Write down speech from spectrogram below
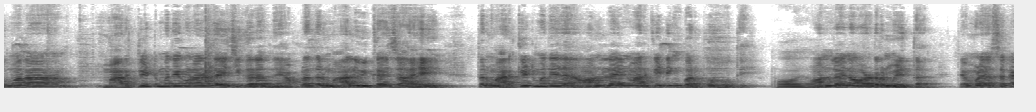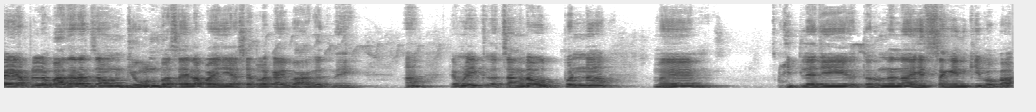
तुम्हाला मार्केटमध्ये कोणाला जायची गरज नाही. आपला जर माल विकायचा आहे तर मार्केटमध्ये जा ऑनलाईन मार्केटिंग भरपूर होते. ऑनलाईन ऑर्डर मिळतात. त्यामुळे असं काही आपल्याला बाजारात जाऊन घेऊन बसायला पाहिजे अशातला काही भागच नाही. हां? त्यामुळे एक चांगला उत्पन्न मग इथल्या जे तरुणांना हेच सांगेन की बाबा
